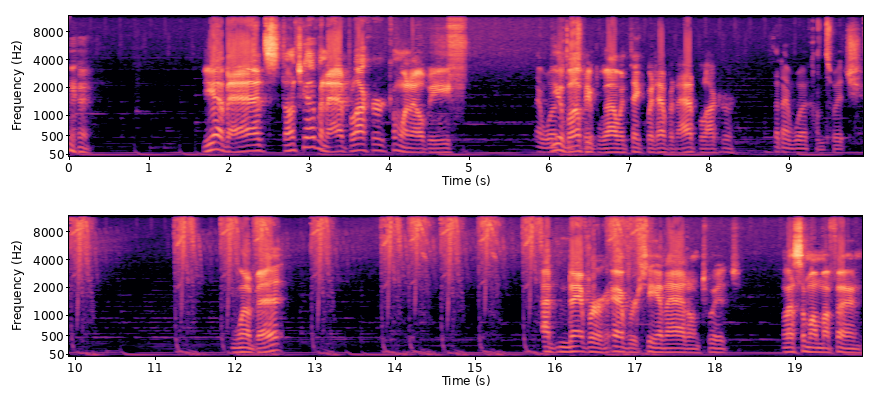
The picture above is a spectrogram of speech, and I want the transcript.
you have ads. Don't you have an ad blocker? Come on, LB. You of all people I would think would have an ad blocker. They don't work on Twitch. You want to bet? I'd never ever see an ad on Twitch unless I'm on my phone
